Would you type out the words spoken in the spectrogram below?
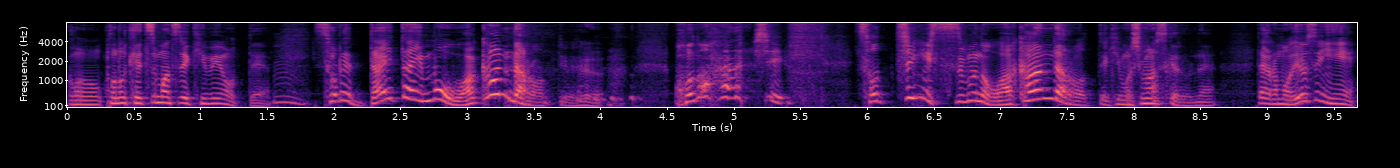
このこの結末で決めようって、うん。それ大体もう分かんだろうっていう。この話そっちに進むの分かんだろうって気もしますけどね。だからもう要するに、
